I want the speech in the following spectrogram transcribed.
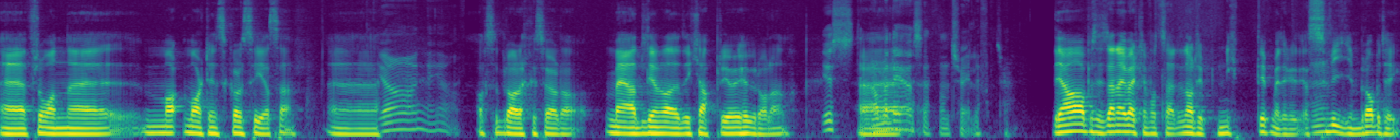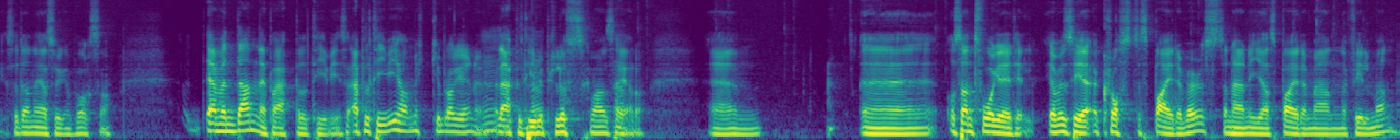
Eh, från eh, Ma- Martin Scorsese. Ja, ja, ja. också bra regissör då. Med Leonardo DiCaprio i huvudrollen. Just det. Ja, men det har jag sett någon trailer för tror jag. Ja, precis. Den har ju verkligen fått så här, den har typ 90 på Metacritic. Mm. Svinbra betyg. Så den är jag sugen på också. Även den är på Apple TV. Så Apple TV har mycket bra grejer nu. Mm, Eller Apple TV. Plus kan man väl säga då. Ehm, eh, och sen två grejer till. Jag vill se Across the Spider-Verse, den här nya Spider-Man-filmen.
